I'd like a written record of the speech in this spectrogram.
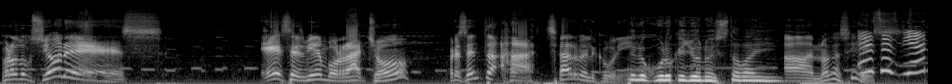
Producciones. Ese es bien borracho. Presenta a Charbel Curi. Te lo juro que yo no estaba ahí. Ah, no hagas así. Ese es bien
